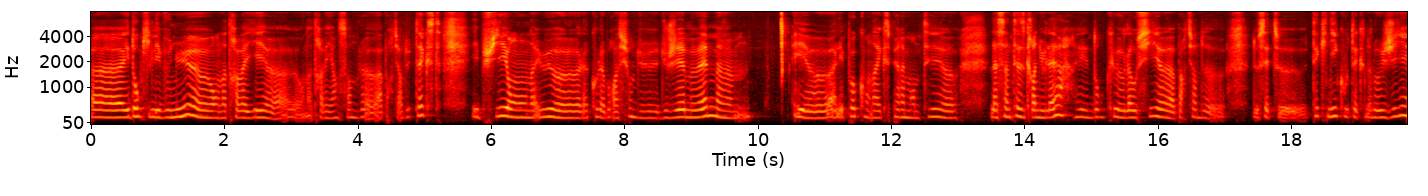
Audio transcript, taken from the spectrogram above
Euh, et donc il est venu, euh, on, a travaillé, on a travaillé ensemble à partir du texte. Et puis on a eu la collaboration du, GMEM et euh, à l'époque, on a expérimenté euh, la synthèse granulaire. Et donc euh, là aussi, à partir de, de cette technique ou technologie,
